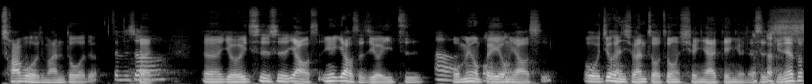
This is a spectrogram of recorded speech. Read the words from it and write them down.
，trouble 蛮多的。怎么说？呃，有一次是钥匙，因为钥匙只有一只，嗯、我没有备用钥匙。哦我就很喜欢走这种悬崖边缘的事情。人家说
